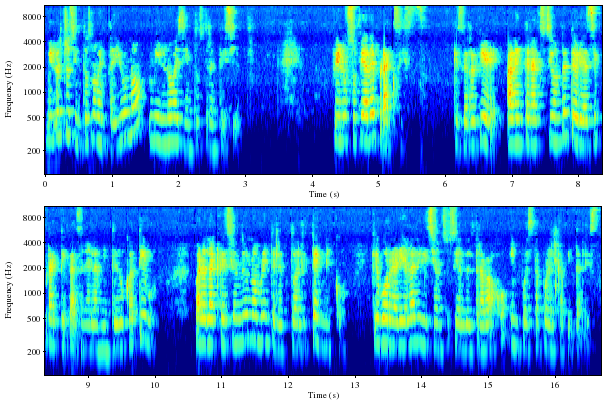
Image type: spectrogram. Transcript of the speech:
1891-1937. Filosofía de praxis, que se refiere a la interacción de teorías y prácticas en el ambiente educativo para la creación de un hombre intelectual y técnico que borraría la división social del trabajo impuesta por el capitalismo.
